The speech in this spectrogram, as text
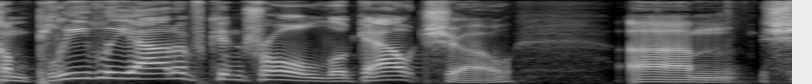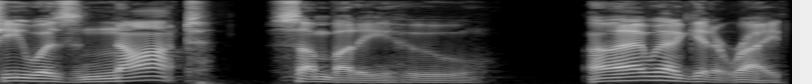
completely out of control lookout show. Um, she was not somebody who uh, I'm going to get it right.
